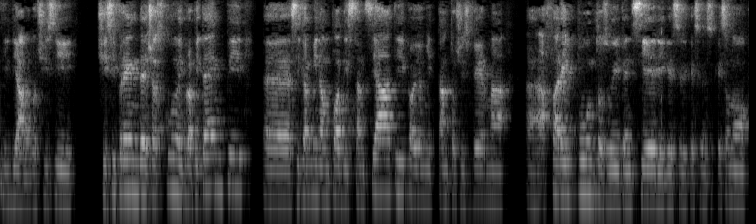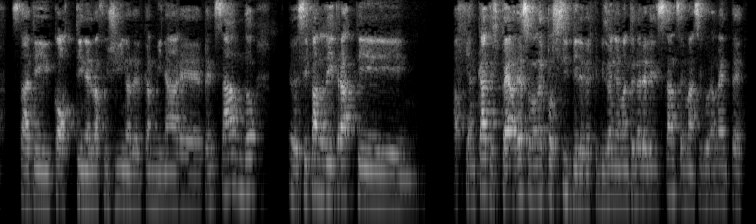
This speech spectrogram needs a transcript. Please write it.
il dialogo. Ci, si, ci si prende ciascuno i propri tempi, eh, si cammina un po' distanziati, poi ogni tanto ci si ferma eh, a fare il punto sui pensieri che, che, che, sono stati cotti nella fucina del camminare pensando. Eh, si fanno dei tratti affiancati, adesso non è possibile perché bisogna mantenere le distanze, ma sicuramente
